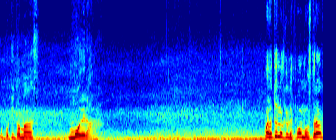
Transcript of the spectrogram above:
un poquito más moderada. Bueno, esto es lo que les puedo mostrar.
